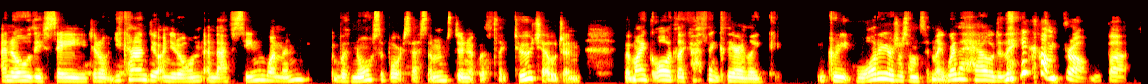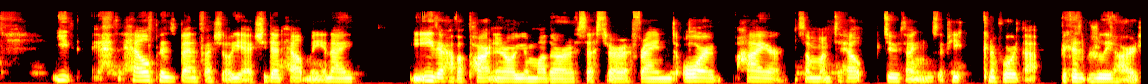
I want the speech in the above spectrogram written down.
I know they say, you know, you can do it on your own, and I've seen women with no support systems doing it with like two children, but my God, like I think they're like great warriors or something. Like where the hell do they come from? But you help is beneficial. Yeah, she did help me, and I you either have a partner or your mother or a sister or a friend or hire someone to help do things if you can afford that because it was really hard.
